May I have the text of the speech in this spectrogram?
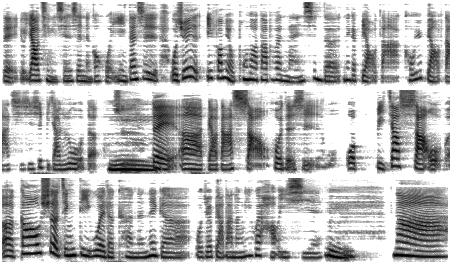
对，有邀请你先生能够回应。但是我觉得一方面我碰到大部分男性的那个表达口语表达其实是比较弱的，是，对，啊，表达少，或者是我我。比较少，呃，高社经地位的可能那个，我觉得表达能力会好一些。嗯，那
